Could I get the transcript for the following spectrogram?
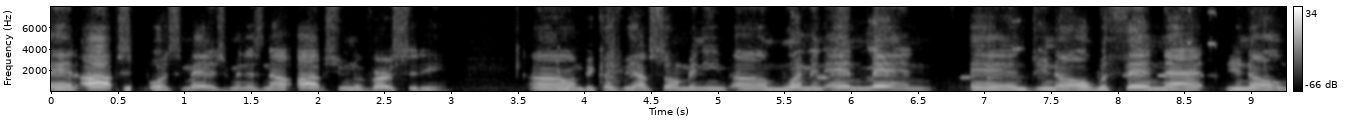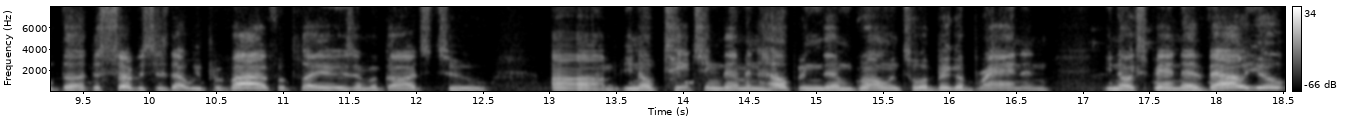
and Ops mm-hmm. Sports Management is now Ops University, um, because we have so many um, women and men. And you know, within that, you know, the the services that we provide for players in regards to, um, you know, teaching them and helping them grow into a bigger brand and, you know, expand their value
